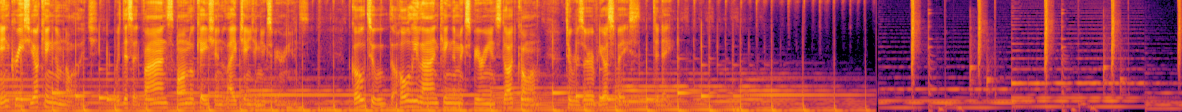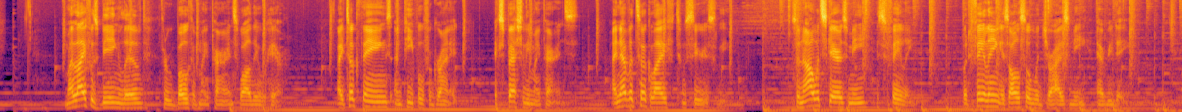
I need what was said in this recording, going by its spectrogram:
Increase your kingdom knowledge with this advanced on location life changing experience. Go to theholylandkingdomexperience.com to reserve your space today. My life was being lived through both of my parents while they were here. I took things and people for granted, especially my parents. I never took life too seriously. So now what scares me is failing. But failing is also what drives me every day.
